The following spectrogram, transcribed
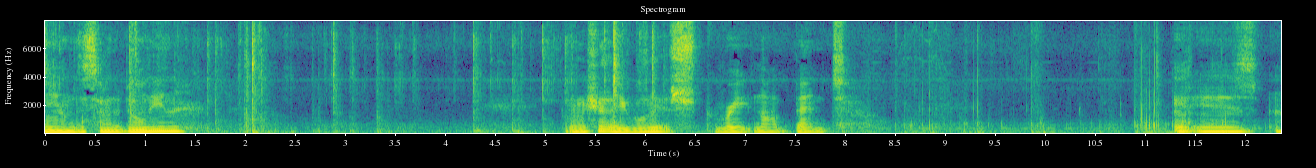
and this side of the building Make sure that you roll it straight, not bent. It is. I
